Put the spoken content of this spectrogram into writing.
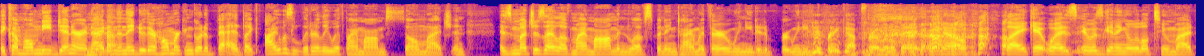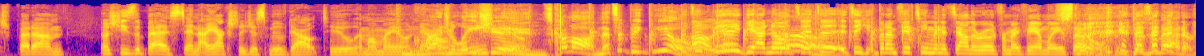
they come home to eat dinner at night and then they do their homework and go to bed like i was literally with my mom so much and as much as i love my mom and love spending time with her we needed to we needed to break up for a little bit you know like it was it was getting a little too much but um No, she's the best, and I actually just moved out too. I'm on my own now. Congratulations! Come on, that's a big deal. It's Oh, big, yeah. No, it's it's a, it's a. But I'm 15 minutes down the road from my family, so Still, it doesn't matter.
